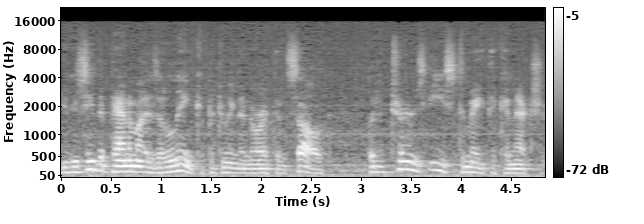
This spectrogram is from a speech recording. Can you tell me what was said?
You can see that Panama is a link between the north and south, but it turns east to make the connection.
